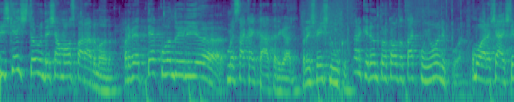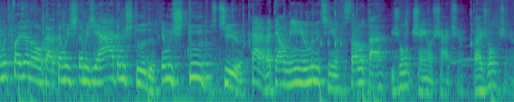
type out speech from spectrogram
Fiz questão de deixar o mouse parado, mano. Pra ver até quando ele ia começar a kaitar, tá ligado? Aparentemente nunca. Cara, querendo trocar o ataque com o Yone, pô. Vambora, chat. Tem muito o que fazer não, cara. Temos, temos GA, temos tudo. Temos tudo, tio. Cara, vai ter alminha em um minutinho. Só lutar. Juntinho, chat. Tá juntinho.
